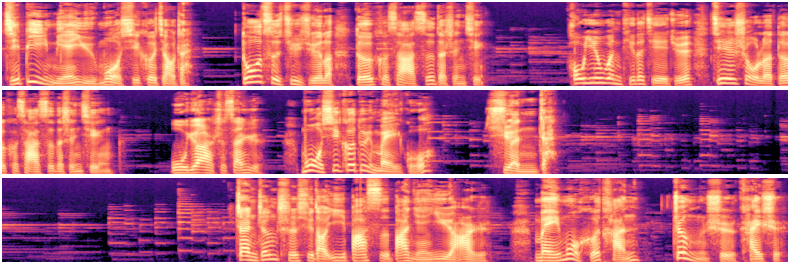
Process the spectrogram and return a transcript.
及避免与墨西哥交战，多次拒绝了德克萨斯的申请。后因问题的解决，接受了德克萨斯的申请。五月二十三日，墨西哥对美国宣战。战争持续到一八四八年一月二日，美墨和谈正式开始。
